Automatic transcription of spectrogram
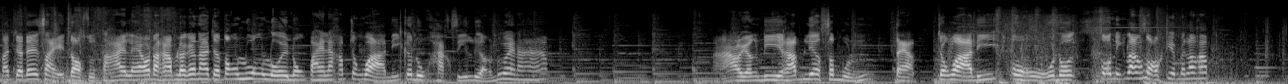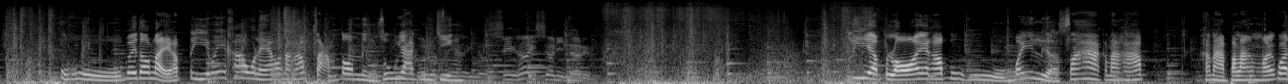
น่าจะได้ใส่ดอกสุดท้ายแล้วนะครับ แล้วก็น่าจะต้องล่วงโรยลงไปแล้วครับ จังหวะนี้กระดูกหักสีเหลืองด้วยนะครับอ้าวยังดีครับเรียกสมุนแต่จังหวะนี้โอ้โหโดนโซนิกล่างสองเก็บไปแล้วครับโอ้โหไม่เท่าไหร่ครับตีไม่เข้าแล้วนะครับ3ต่อ1สู้ยากจริง เรียบร้อยครับโอ้โหไม่เหลือซากนะครับ ขนาดพลังน้อยกว่า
